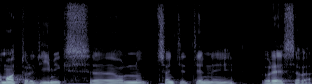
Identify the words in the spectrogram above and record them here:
amatööritiimiks äh, olnud Saint-Etienne'i Loreesse või?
